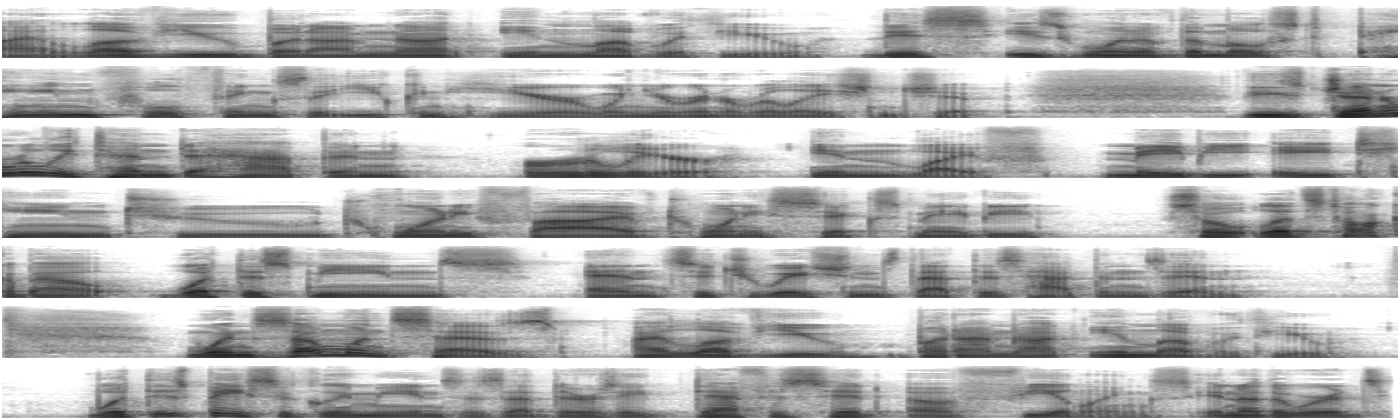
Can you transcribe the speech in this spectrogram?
I love you, but I'm not in love with you. This is one of the most painful things that you can hear when you're in a relationship. These generally tend to happen earlier in life, maybe 18 to 25, 26 maybe. So let's talk about what this means and situations that this happens in. When someone says, I love you, but I'm not in love with you, what this basically means is that there's a deficit of feelings. In other words,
